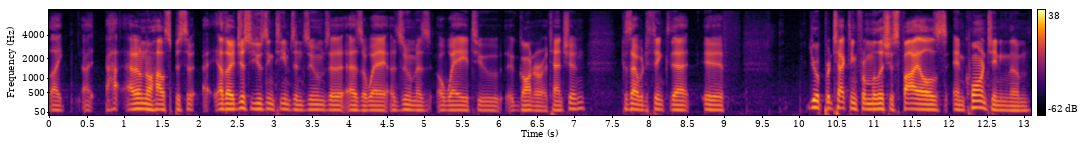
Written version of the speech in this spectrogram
Like, I, I don't know how specific. Are they just using Teams and Zooms as a way, a Zoom as a way to garner attention? Because I would think that if you're protecting from malicious files and quarantining them,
